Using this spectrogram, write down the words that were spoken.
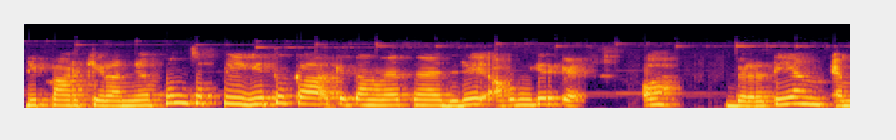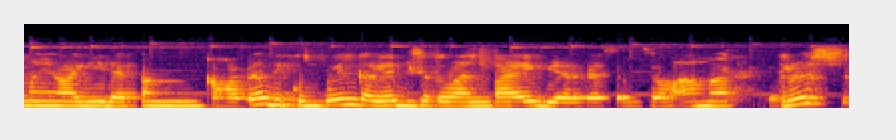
di parkirannya pun sepi gitu kak kita ngeliatnya. Jadi aku mikir kayak oh berarti yang emang yang lagi datang ke hotel dikumpulin kali ya di satu lantai biar gak serem-serem amat. Terus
